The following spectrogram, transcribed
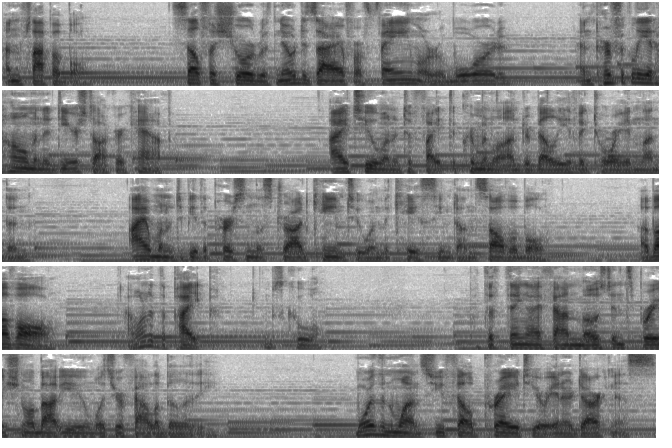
unflappable, self assured with no desire for fame or reward, and perfectly at home in a deerstalker cap. I too wanted to fight the criminal underbelly of Victorian London. I wanted to be the person Lestrade came to when the case seemed unsolvable. Above all, I wanted the pipe. It was cool. But the thing I found most inspirational about you was your fallibility. More than once, you fell prey to your inner darkness.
